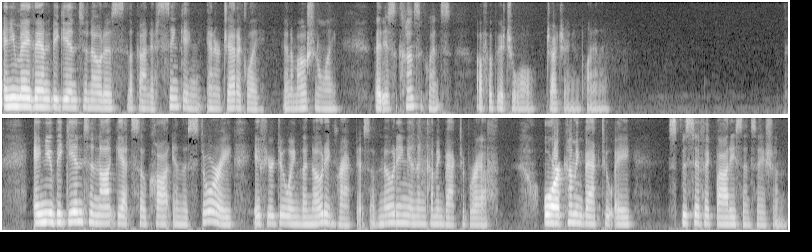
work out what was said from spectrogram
And you may then begin to notice the kind of sinking energetically and emotionally that is a consequence of habitual judging and planning. And you begin to not get so caught in the story if you're doing the noting practice of noting and then coming back to breath or coming back to a specific body sensation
